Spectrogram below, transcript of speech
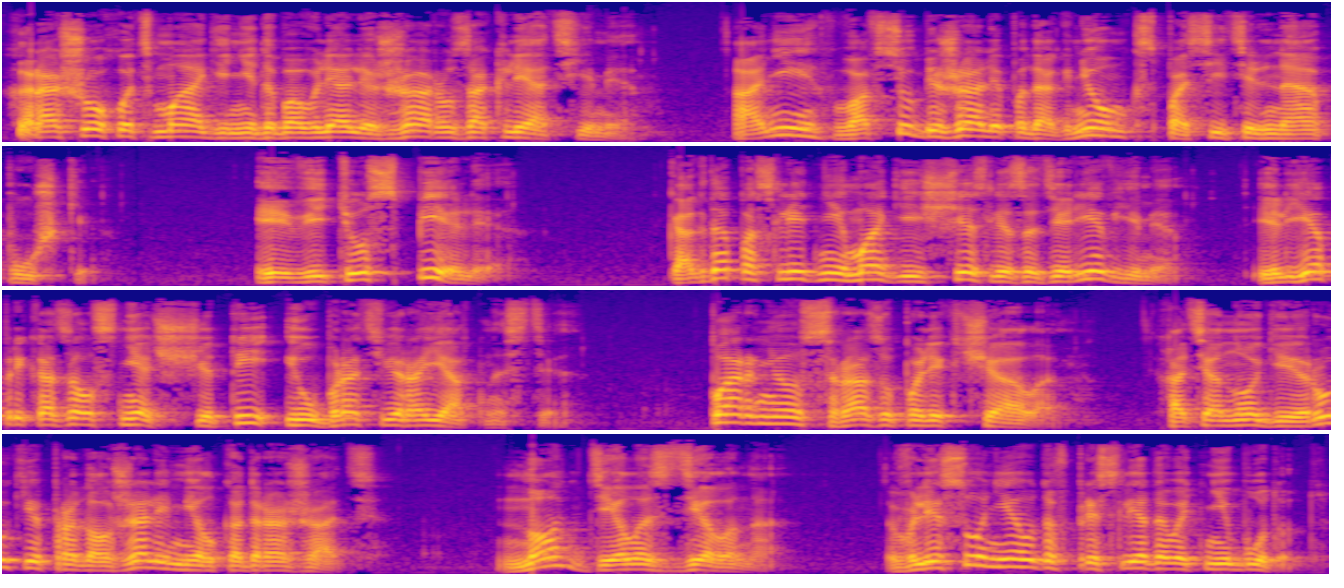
Хорошо, хоть маги не добавляли жару заклятиями. Они вовсю бежали под огнем к спасительной опушке. И ведь успели. Когда последние маги исчезли за деревьями, Илья приказал снять щиты и убрать вероятности. Парню сразу полегчало – хотя ноги и руки продолжали мелко дрожать. Но дело сделано. В лесу неудов преследовать не будут.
